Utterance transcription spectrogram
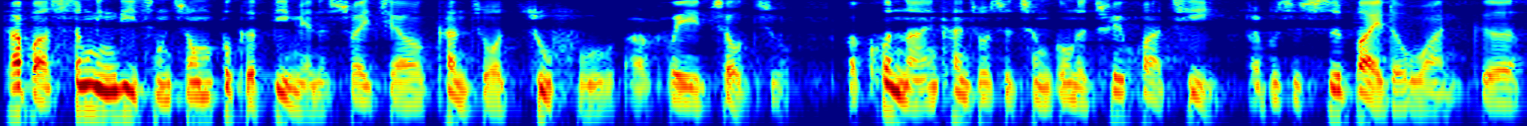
他把生命历程中不可避免的摔跤看作祝福而非咒诅。把困难看作是成功的催化剂，而不是失败的挽歌。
